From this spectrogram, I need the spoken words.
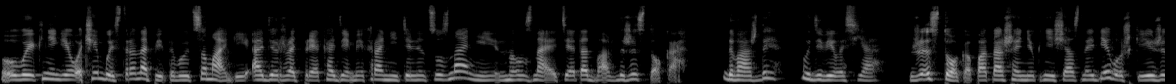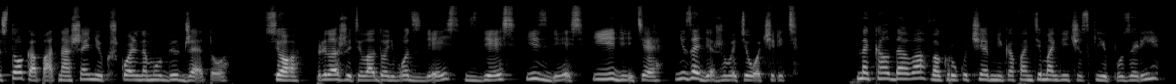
Увы, книги очень быстро напитываются магией, а держать при Академии хранительницу знаний, ну, знаете, это дважды жестоко. «Дважды?» – удивилась я. «Жестоко по отношению к несчастной девушке и жестоко по отношению к школьному бюджету. Все, приложите ладонь вот здесь, здесь и здесь, и идите, не задерживайте очередь». Наколдовав вокруг учебников антимагические пузыри,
